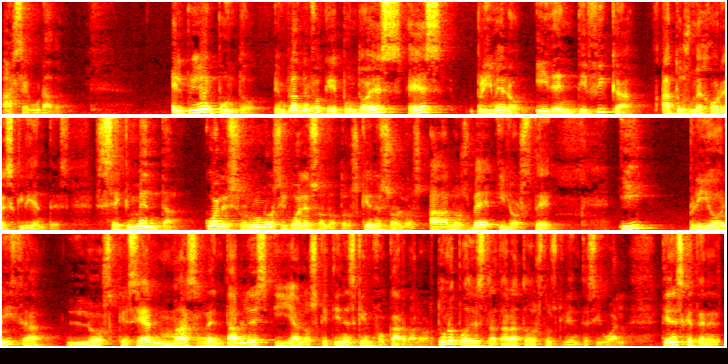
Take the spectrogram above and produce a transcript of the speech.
asegurado. El primer punto en plan de enfoque.es es, primero, identifica a tus mejores clientes. Segmenta cuáles son unos y cuáles son otros, quiénes son los A, los B y los C. Y prioriza los que sean más rentables y a los que tienes que enfocar valor. Tú no puedes tratar a todos tus clientes igual. Tienes que tener,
